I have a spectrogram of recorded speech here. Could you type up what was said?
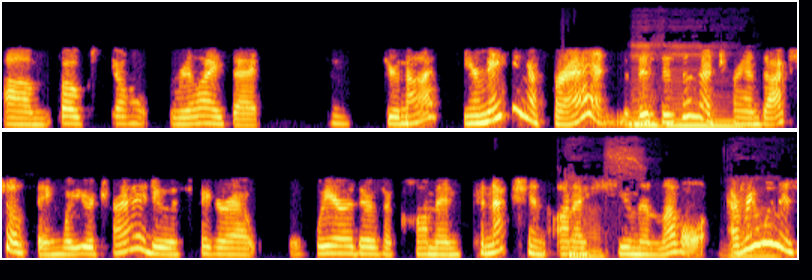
um, folks don't realize that you're not you're making a friend this mm-hmm. isn't a mm-hmm. transactional thing what you're trying to do is figure out where there's a common connection on yes. a human level yeah. everyone is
